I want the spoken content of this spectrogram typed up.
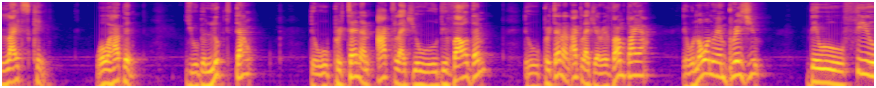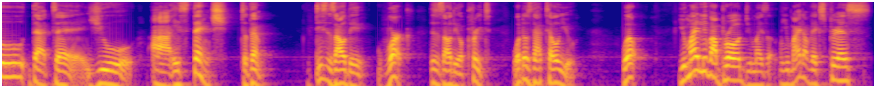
light skin, what will happen? You will be looked down. They will pretend and act like you will devour them. They will pretend and act like you're a vampire. They will not want to embrace you. They will feel that uh, you are a stench to them. This is how they work. This is how they operate. What does that tell you? Well, you might live abroad. You might you might have experienced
